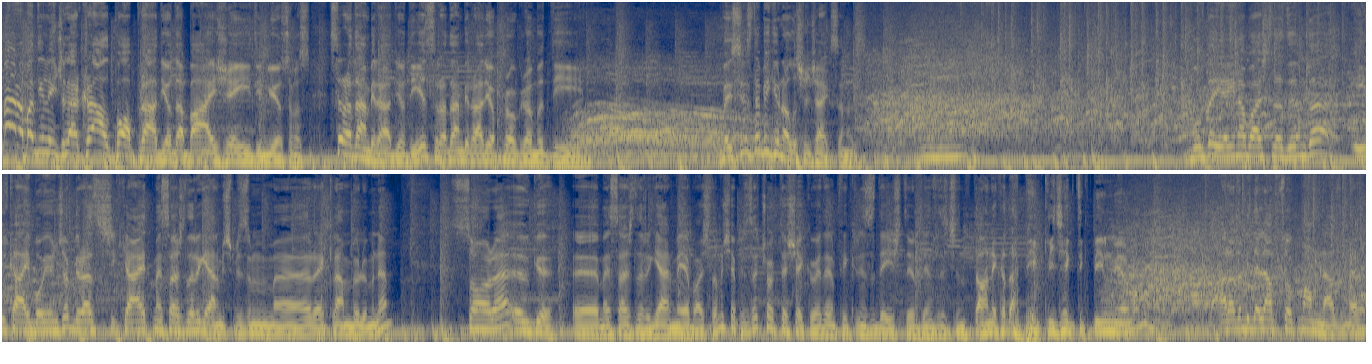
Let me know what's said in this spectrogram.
Merhaba dinleyiciler. Kral Pop Radyo'da Bay J'yi dinliyorsunuz. Sıradan bir radyo değil, sıradan bir radyo programı değil. Ve siz de bir gün alışacaksınız. Burada yayına başladığımda ilk ay boyunca biraz şikayet mesajları gelmiş bizim e, reklam bölümüne. Sonra övgü e, mesajları gelmeye başlamış. Hepinize çok teşekkür ederim fikrinizi değiştirdiğiniz için. Daha ne kadar bekleyecektik bilmiyorum ama arada bir de laf sokmam lazım evet.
